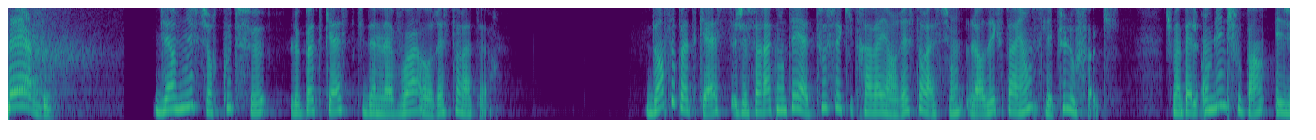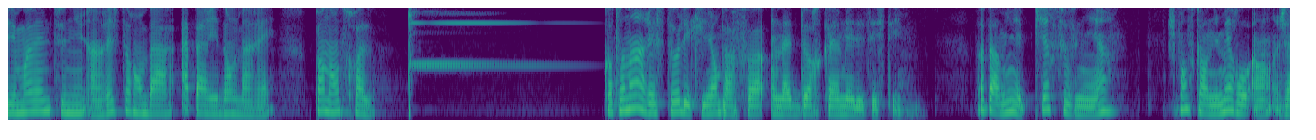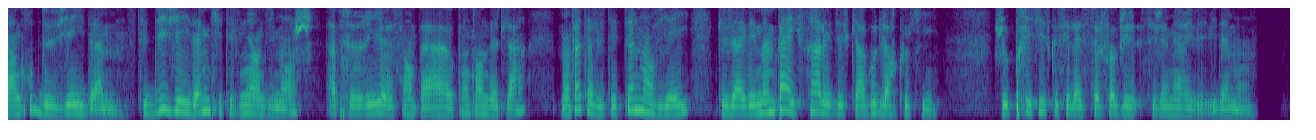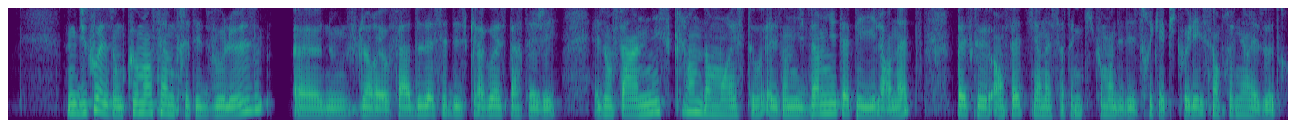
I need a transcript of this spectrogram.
Merde Bienvenue sur Coup de Feu, le podcast qui donne la voix aux restaurateurs. Dans ce podcast, je fais raconter à tous ceux qui travaillent en restauration leurs expériences les plus loufoques. Je m'appelle Ombline Choupin et j'ai moi-même tenu un restaurant-bar à Paris dans le Marais pendant trois ans. Quand on a un resto, les clients parfois, on adore quand même les détester. Moi, parmi mes pires souvenirs, je pense qu'en numéro 1, j'ai un groupe de vieilles dames. C'était dix vieilles dames qui étaient venues un dimanche, a priori euh, sympas, euh, contentes d'être là, mais en fait elles étaient tellement vieilles qu'elles n'arrivaient même pas à extraire les escargots de leurs coquilles. Je précise que c'est la seule fois que c'est jamais arrivé, évidemment. Donc du coup, elles ont commencé à me traiter de voleuse. Euh, je leur ai offert deux assiettes d'escargots à se partager. Elles ont fait un esclandre dans mon resto. Elles ont mis 20 minutes à payer leurs notes parce qu'en en fait, il y en a certaines qui commandaient des trucs à picoler sans prévenir les autres.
